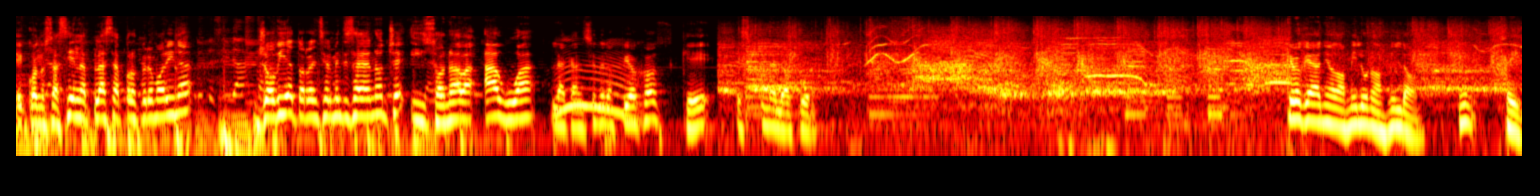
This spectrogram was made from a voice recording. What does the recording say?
eh, cuando se hacía en la Plaza Próspero Morina, llovía torrencialmente esa noche y sonaba Agua, la canción de los piojos, que es una locura. Creo que año 2001, 2002. Mm, Sí.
